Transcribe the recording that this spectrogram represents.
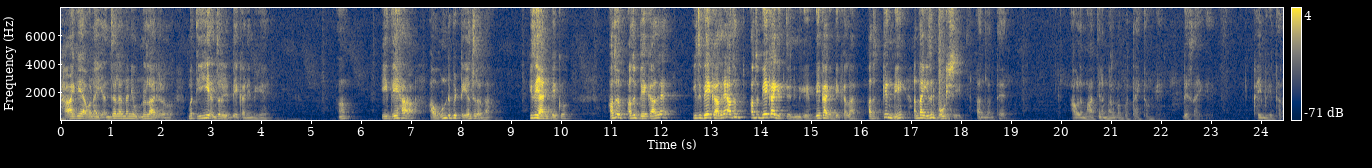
ಹಾಗೆ ಅವನ ಎಂಜಲನ್ನು ನೀವು ಉಣ್ಣಲಾರಿರೋ ಮತ್ತು ಈ ಅಂಜಲ ಬೇಕಾ ನಿಮಗೆ? ಹಾಂ? ಈ ದೇಹ ಅವ ಉಂಡು ಬಿಟ್ಟು ಎಂಜಲಲ್ಲ ಇದು ಯಾಕೆ ಬೇಕು? ಅದು ಅದು ಬೇಕಾದರೆ, ಇದು ಬೇಕಾದರೆ ಅದು ಅದು ಬೇಕಾಗಿತ್ತು ನಿಮಗೆ ಬೇಕಾಗಿಬೇಕಲ್ಲ ಅದು ತಿನ್ನಿ, ಅಂದಾಗ ಇದನ್ನು ಭೋಗಿಸಿ ಅಂದಂತೆ ಅವಳ ಮಾತಿನ ಮರ್ಮ ಗೊತ್ತಾಯ್ತು ಅವನಿಗೆ, ದೇಸಾಯಿಗೆ. ಕೈ ಮುಗಿತಾನ.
